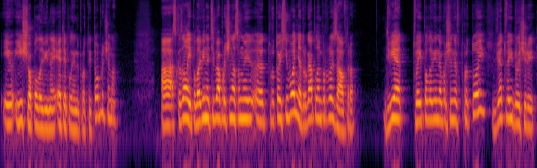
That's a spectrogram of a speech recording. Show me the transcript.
и, и еще половиной этой половины пруты, то обручена а сказал ей, половина тебя обручена со мной э, прутой сегодня, а другая половина прутой завтра. Две твои половины обручены в прутой, две твои дочери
